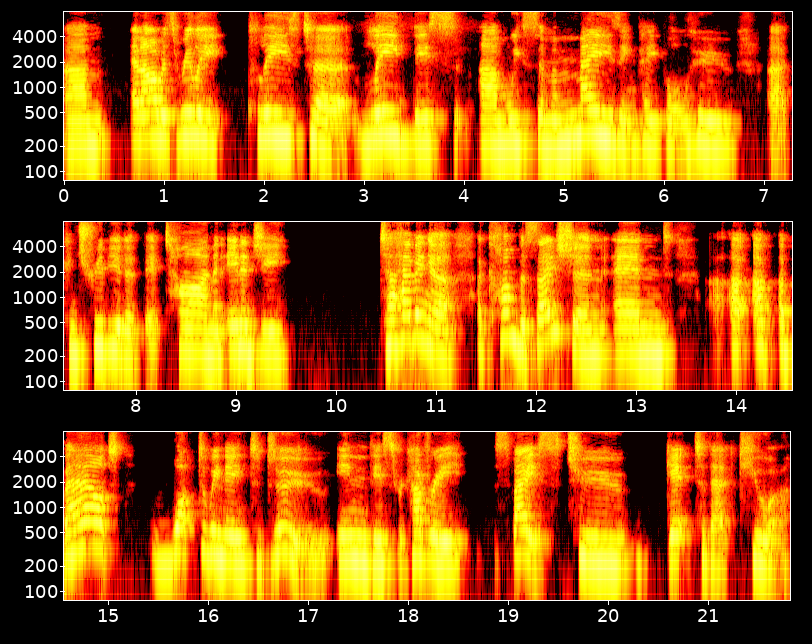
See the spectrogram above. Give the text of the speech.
Um, and I was really pleased to lead this um, with some amazing people who uh, contributed their time and energy to having a, a conversation and uh, uh about what do we need to do in this recovery space to get to that cure?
